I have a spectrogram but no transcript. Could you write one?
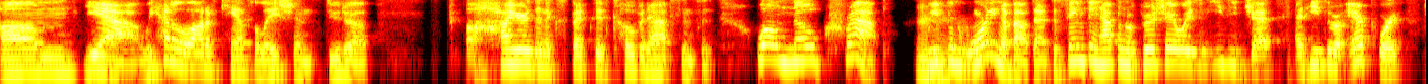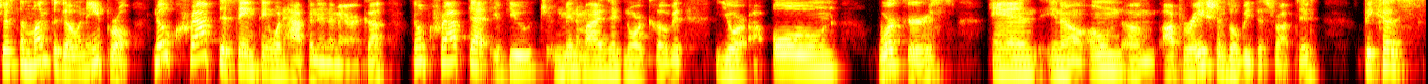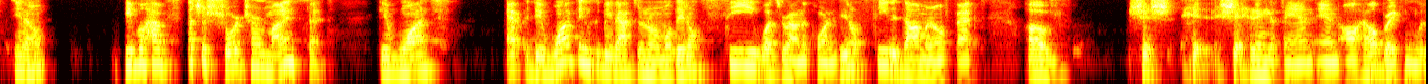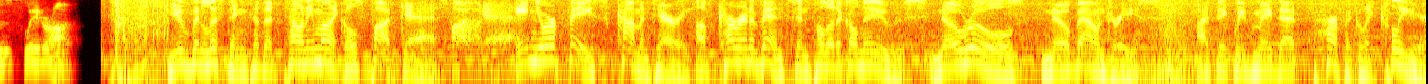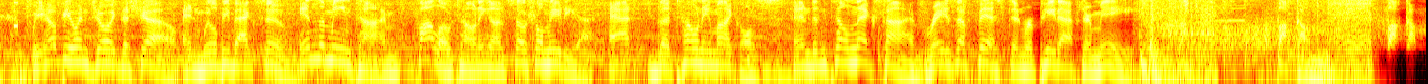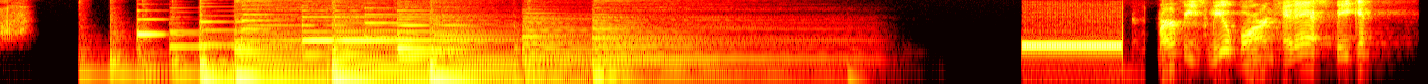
um, yeah, we had a lot of cancellations due to higher than expected COVID absences. Well, no crap. Mm-hmm. We've been warning about that. The same thing happened with British Airways and EasyJet at Heathrow Airport just a month ago in April. No crap, the same thing would happen in America. No crap that if you minimize, ignore COVID, your own workers and you know own um, operations will be disrupted because you know people have such a short-term mindset. They want they want things to be back to normal. They don't see what's around the corner. They don't see the domino effect of shit, shit, shit hitting the fan and all hell breaking loose later on. You've been listening to the Tony Michaels Podcast. Podcast. In your face commentary of current events and political news. No rules, no boundaries. I think we've made that perfectly clear. We hope you enjoyed the show, and we'll be back soon. In the meantime, follow Tony on social media at The Tony Michaels. And until next time, raise a fist and repeat after me. Fuck Fuck 'em. Murphy's Mule Barn, head ass speaking.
